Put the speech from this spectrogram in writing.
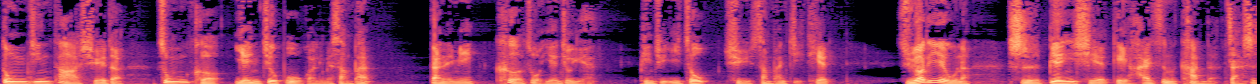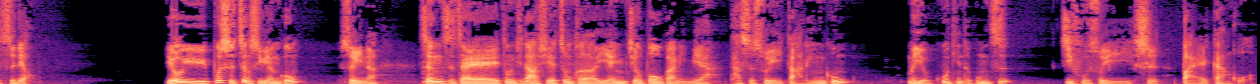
东京大学的综合研究博物馆里面上班，担任一名客座研究员，平均一周去上班几天。主要的业务呢是编写给孩子们看的展示资料。由于不是正式员工，所以呢，曾子在东京大学综合研究博物馆里面啊，他是属于打零工，没有固定的工资，几乎属于是白干活。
